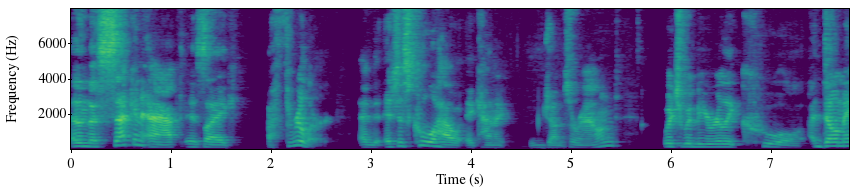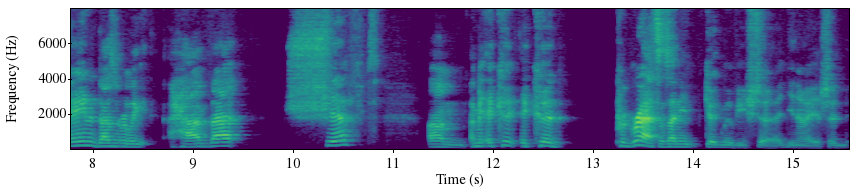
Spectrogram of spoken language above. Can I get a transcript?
And then the second act is like a thriller. And it's just cool how it kind of jumps around which would be really cool. Domain doesn't really have that shift. Um i mean it could it could progress as any good movie should. You know it should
